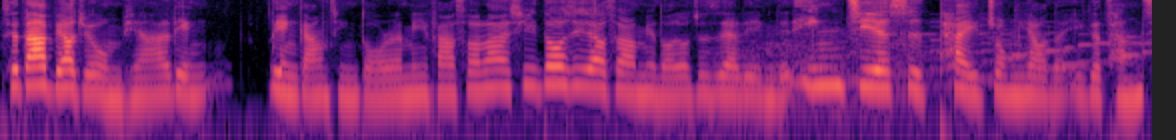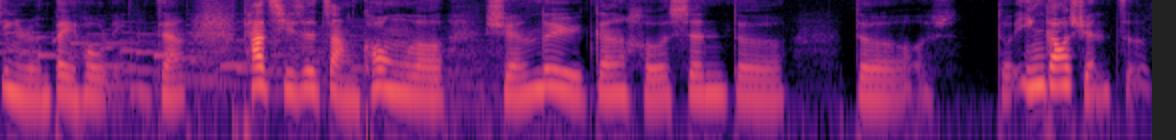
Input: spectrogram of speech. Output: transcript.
所以大家不要觉得我们平常练练钢琴哆来咪发嗦拉西哆西要嗦拉咪哆哆，就是在练你的音阶是太重要的一个藏进人背后灵，这样它其实掌控了旋律跟和声的的的音高选择，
